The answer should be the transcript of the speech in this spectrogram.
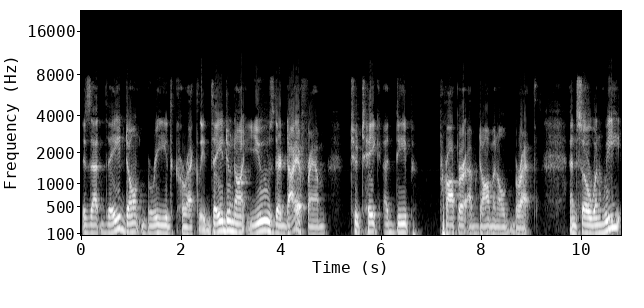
is that they don't breathe correctly. They do not use their diaphragm to take a deep proper abdominal breath. And so when we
